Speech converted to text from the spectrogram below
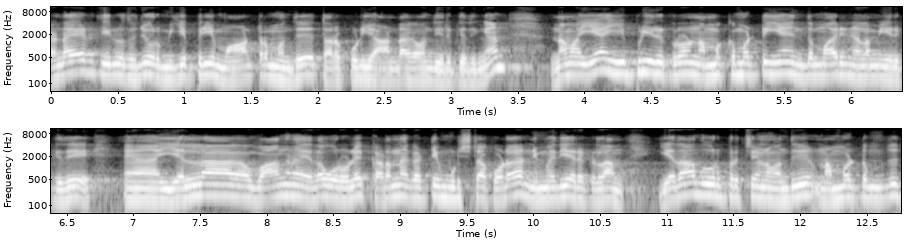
ரெண்டாயிரத்தி இருபத்தஞ்சு ஒரு மிகப்பெரிய மாற்றம் வந்து தரக்கூடிய ஆண்டாக வந்து இருக்குதுங்க. நம்ம ஏன் இப்படி இருக்கிறோம்? நமக்கு மட்டும் ஏன் இந்த மாதிரி நிலைமை இருக்குது? எல்லா வாங்கின ஏதோ ஒரு வேளை கடனை கட்டி முடிச்சிட்டா கூட நிம்மதியாக இருக்கலாம். ஏதாவது ஒரு பிரச்சனை வந்து நம்மகிட்ட வந்து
